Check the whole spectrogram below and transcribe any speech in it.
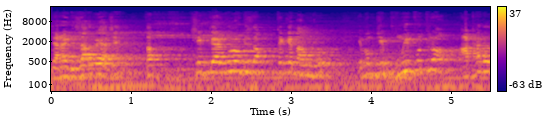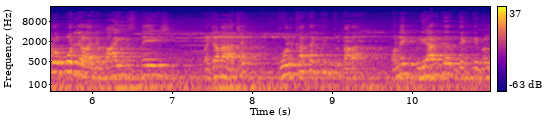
যারা রিজার্ভে আছে, তার সেই প্লেয়ারগুলো রিজার্ভ থেকে নামলো। এবং যে ভূমিপুত্র আঠারোর ওপর যারা আছে, বাইশ, তেইশ যারা আছে কলকাতা কিন্তু তারা অনেক প্লেয়ারদের দেখতে পেল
